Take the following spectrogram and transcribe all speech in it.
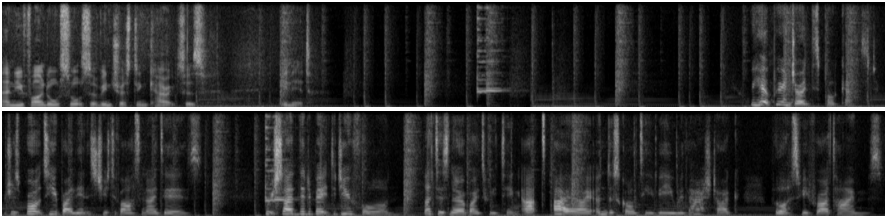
And you find all sorts of interesting characters in it. We hope you enjoyed this podcast, which was brought to you by the Institute of Art and Ideas. Which side of the debate did you fall on? Let us know by tweeting at IAI underscore TV with the hashtag philosophy for our times.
